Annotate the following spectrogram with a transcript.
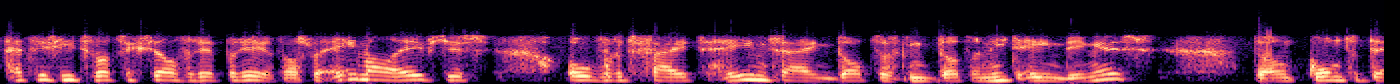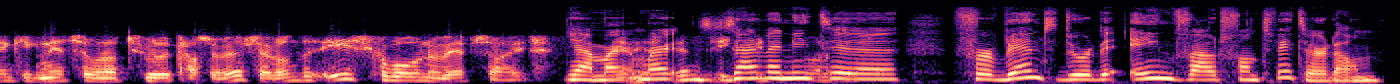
het is iets wat zichzelf repareert. Als we eenmaal eventjes over het feit heen zijn dat er, dat er niet één ding is, dan komt het denk ik net zo natuurlijk als een website. Want het is gewoon een website. Ja, maar, maar zijn wij niet uh, verwend door de eenvoud van Twitter dan?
